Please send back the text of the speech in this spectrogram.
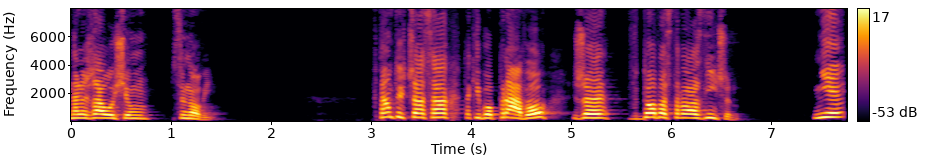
należało się synowi. W tamtych czasach takie było prawo, że wdowa stawała z niczym. Nie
